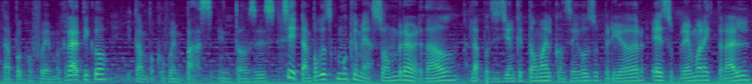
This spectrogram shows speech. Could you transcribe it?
tampoco fue democrático y tampoco fue en paz. Entonces, sí, tampoco es como que me asombra, ¿verdad? La posición que toma el Consejo Superior, el Supremo Electoral,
